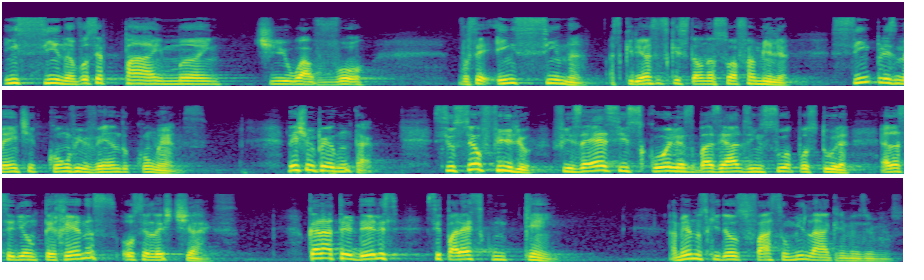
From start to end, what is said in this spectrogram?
ensina. Você, pai, mãe, tio, avô, você ensina as crianças que estão na sua família, simplesmente convivendo com elas. Deixe-me perguntar: se o seu filho fizesse escolhas baseadas em sua postura, elas seriam terrenas ou celestiais? O caráter deles se parece com quem? A menos que Deus faça um milagre, meus irmãos.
